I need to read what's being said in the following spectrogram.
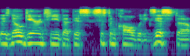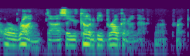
there's no guarantee that this system call would exist uh, or run, uh, so your code would be broken on that front.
